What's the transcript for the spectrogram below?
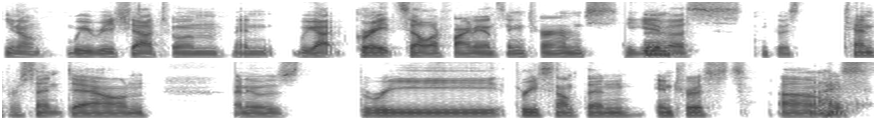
you know we reached out to him and we got great seller financing terms he gave mm. us i think it was 10% down and it was three three something interest um, nice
